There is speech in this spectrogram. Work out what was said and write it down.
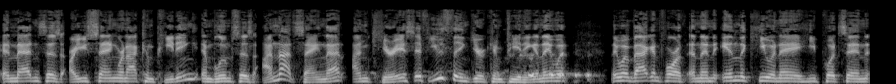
And Maddon says, Are you saying we're not competing? And Blum says, I'm not saying that. I'm curious if you think you're competing. And they went, they went back and forth. And then in the Q and A, he puts in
